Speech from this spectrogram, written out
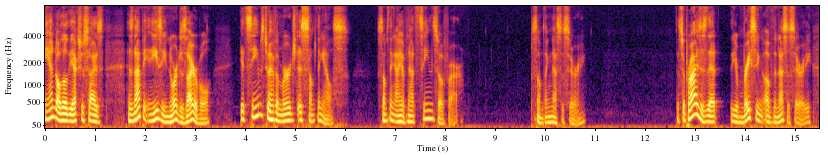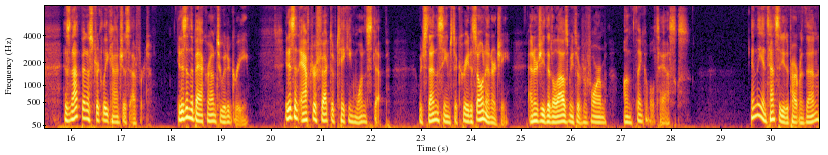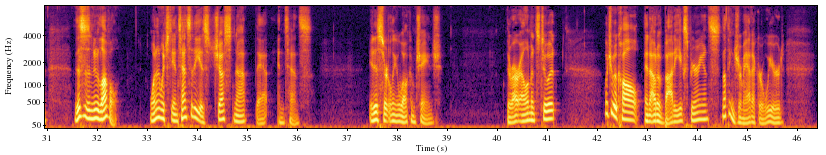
And although the exercise has not been easy nor desirable, it seems to have emerged as something else, something I have not seen so far, something necessary. The surprise is that the embracing of the necessary has not been a strictly conscious effort. It is in the background to a degree. It is an after effect of taking one step, which then seems to create its own energy, energy that allows me to perform unthinkable tasks. In the intensity department, then, this is a new level, one in which the intensity is just not that intense. It is certainly a welcome change. There are elements to it, what you would call an out of body experience, nothing dramatic or weird,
